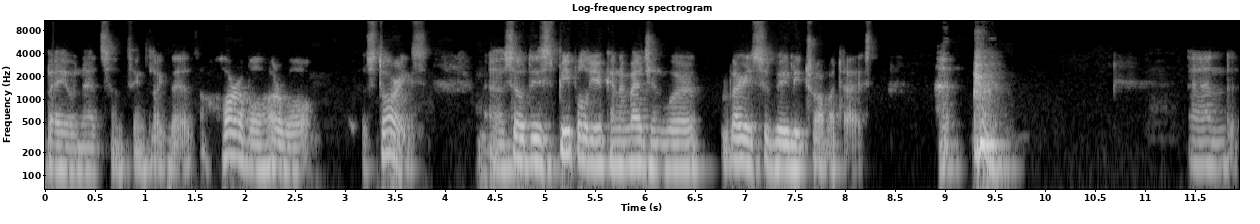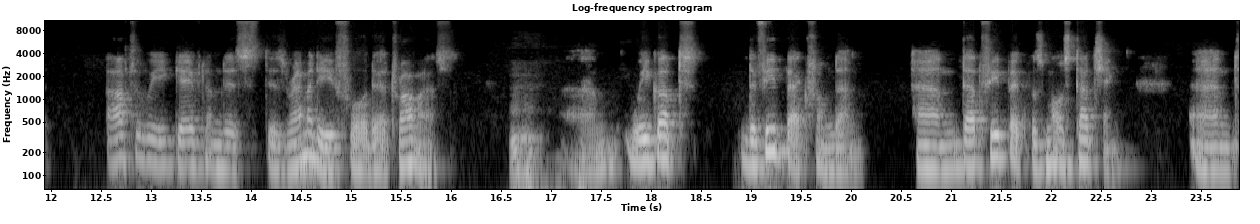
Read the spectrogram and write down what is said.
bayonets and things like that. Horrible, horrible stories. Uh, so these people, you can imagine, were very severely traumatized. And after we gave them this, this remedy for their traumas, mm-hmm. Um, we got the feedback from them. And that feedback was most touching. And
